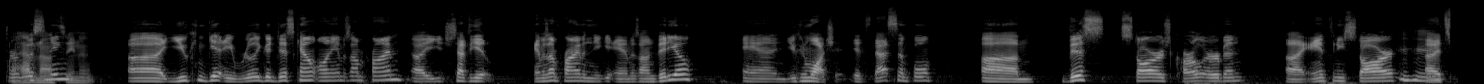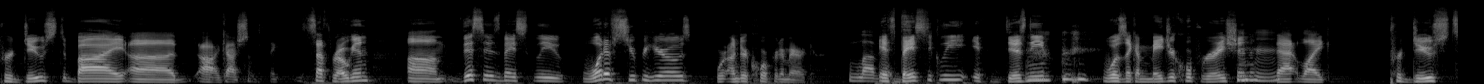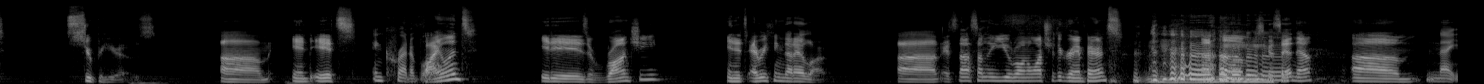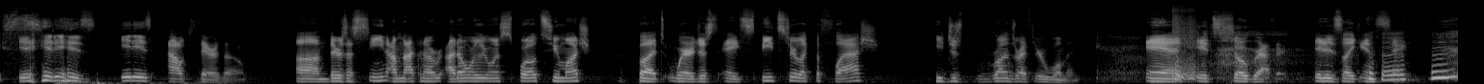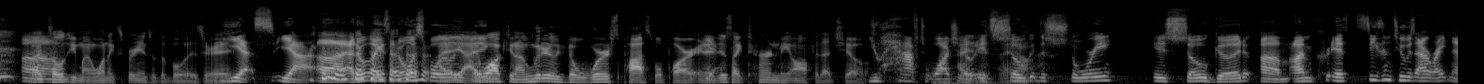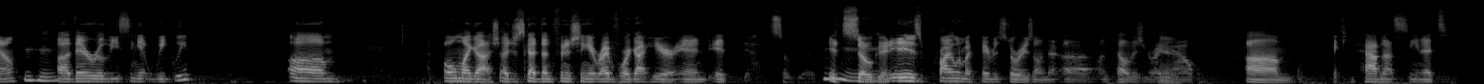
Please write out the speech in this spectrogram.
are I have listening, not seen it. uh, you can get a really good discount on Amazon Prime. Uh, you just have to get Amazon Prime and you get Amazon Video, and you can watch it. It's that simple. Um, this stars Karl Urban, uh, Anthony Starr. Uh, it's produced by, uh, oh gosh, something, Seth Rogen. Um, this is basically what if superheroes were under corporate America? Love It's it. It's basically if Disney was like a major corporation Mm-hmm. that like produced superheroes. Um, and it's incredible. violent, it is raunchy, and it's everything that I love. Um, it's not something you'd want to watch with your grandparents. um, I'm just gonna say it now. Um, Nice. it, it is it is out there though. Um, there's a scene I'm not gonna I don't really want to spoil too much, but where just a speedster like the Flash, he just runs right through a woman, and it's so graphic. It is like insane. I Um, told you my one experience with the boys, right? Yes, yeah. Uh, I don't like I said, I don't want to spoil I, yeah, I walked in on literally the worst possible part, and Yeah. it just like turned me off of that show. You have to watch it. I- It's I so know. good. The story is so good. Um, I'm cr- it, season two is out right now. Uh, they're releasing it weekly. Um, oh my gosh, I just got done finishing it right before I got here, and it it's so good. It's so good. It is probably one of my favorite stories on uh, on television right Yeah. now. Um, if you have not seen it,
